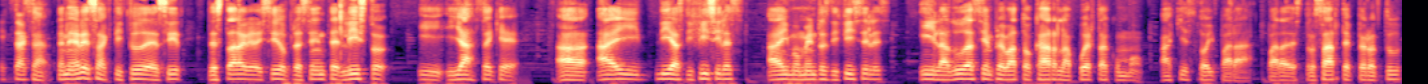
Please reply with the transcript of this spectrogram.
Exacto. O sea, tener esa actitud de decir, de estar agradecido, presente, listo y, ya, sé que ah, hay días difíciles, hay momentos difíciles y la duda siempre va a tocar la puerta como aquí estoy para, para destrozarte, pero tú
